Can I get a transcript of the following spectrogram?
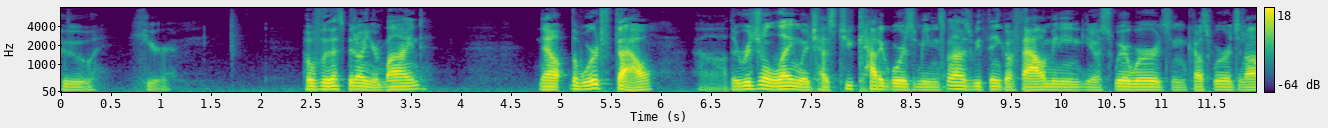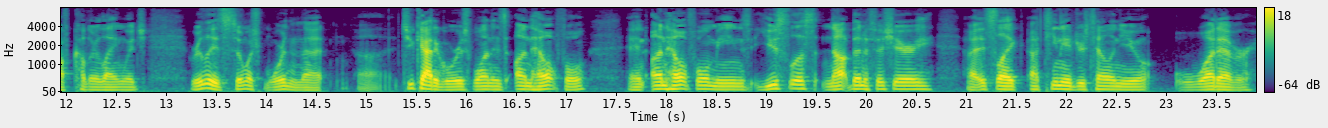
who hear. Hopefully, that's been on your mind. Now, the word foul, uh, the original language has two categories of meaning. Sometimes we think of foul meaning, you know, swear words and cuss words and off color language. Really, it's so much more than that. Uh, two categories. One is unhelpful, and unhelpful means useless, not beneficiary. Uh, it's like a teenager telling you whatever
